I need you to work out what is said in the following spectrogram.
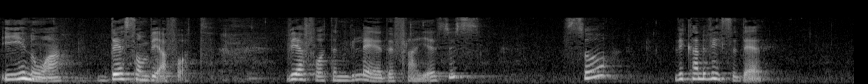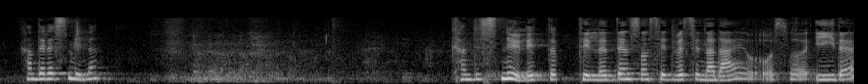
gi noe, det som vi har fått. Vi har fått en glede fra Jesus. Så vi kan vise det. Kan dere smile? Kan du snu litt til den som sitter ved siden av deg, og så gi det?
